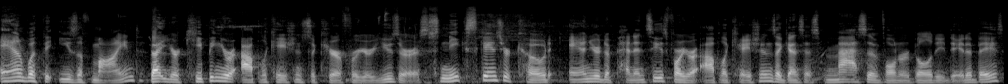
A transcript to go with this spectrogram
and with the ease of mind that you're keeping your application secure for your users. Snyk scans your code and your dependencies for your applications against this massive vulnerability database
